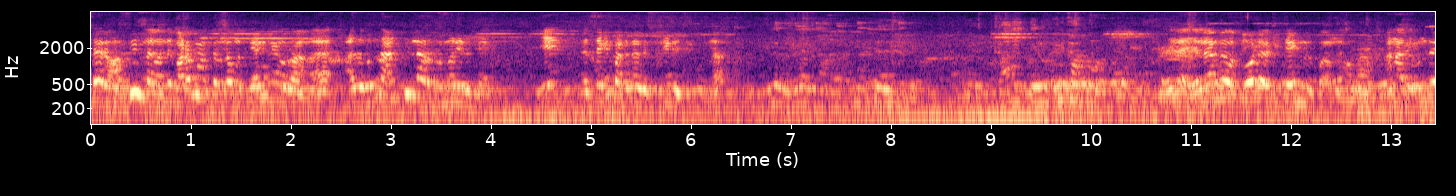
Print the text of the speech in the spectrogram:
சார் அன்சில்ல வந்து வடமாநிலத்தில் ஒரு தேடினே வருவாங்க. அது வந்து அன்சில்லா இருக்கிற மாதிரி இருக்கு. ஏன்? செகண்ட் பார்ட்டுக்கு ஸ்பீட் வச்சிருக்கீங்களா? இல்ல எல்லாருமே ஒரு போட்டோ வச்சு தேடி இருப்பாங்க ஆனா அது வந்து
